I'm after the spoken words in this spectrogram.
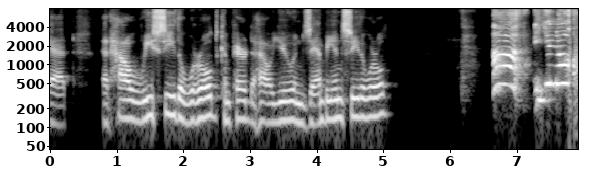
at at how we see the world compared to how you and Zambians see the world? You know,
